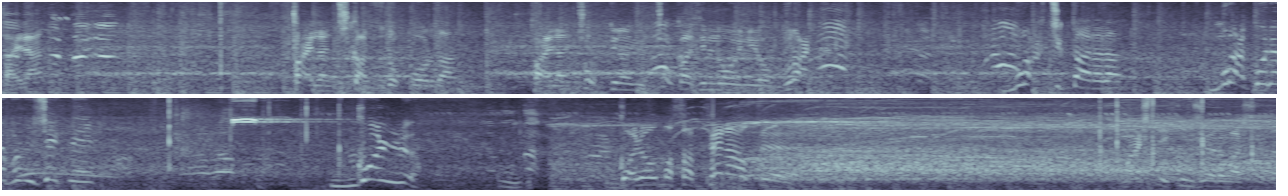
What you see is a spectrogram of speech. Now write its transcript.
Taylan. Taylan. Taylan çıkarttı topu oradan. Taylan çok dinamik, çok azimli oynuyor. Burak. Burak çıktı aradan. Burak gol yapabilecek mi? Gol. Gol olmasa penaltı. Maçta ikinci yarı başladı.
